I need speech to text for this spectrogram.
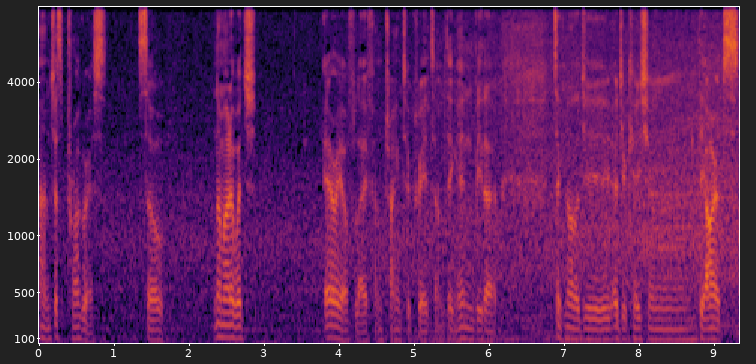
and just progress. So, no matter which area of life I'm trying to create something in, be that technology, education, the arts,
